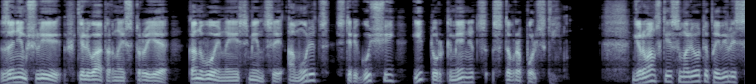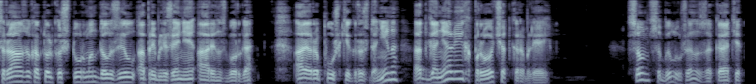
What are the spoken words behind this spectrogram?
За ним шли в кельваторной струе конвойные эсминцы «Амурец», «Стерегущий» и «Туркменец» Ставропольский. Германские самолеты появились сразу, как только штурман доложил о приближении Аренсбурга. Аэропушки гражданина отгоняли их прочь от кораблей. Солнце было уже на закате.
